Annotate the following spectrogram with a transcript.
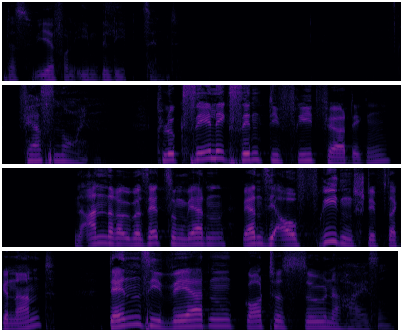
und dass wir von ihm geliebt sind. Vers 9. Glückselig sind die Friedfertigen. In anderer Übersetzung werden, werden sie auch Friedensstifter genannt, denn sie werden Gottes Söhne heißen.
